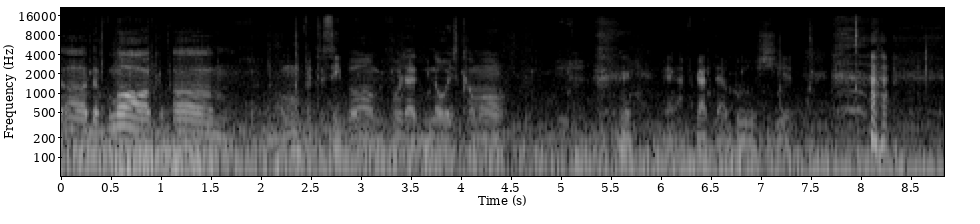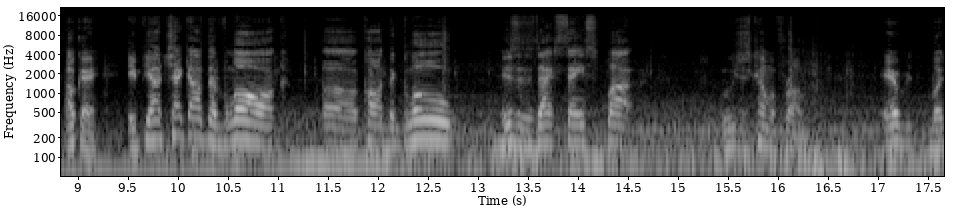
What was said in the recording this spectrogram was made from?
uh, the vlog. Um, I'm gonna put the seatbelt on before that noise come on. yeah, I forgot that bullshit. okay, if y'all check out the vlog uh, called The Globe, this is the exact same spot we was just coming from. Every, but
